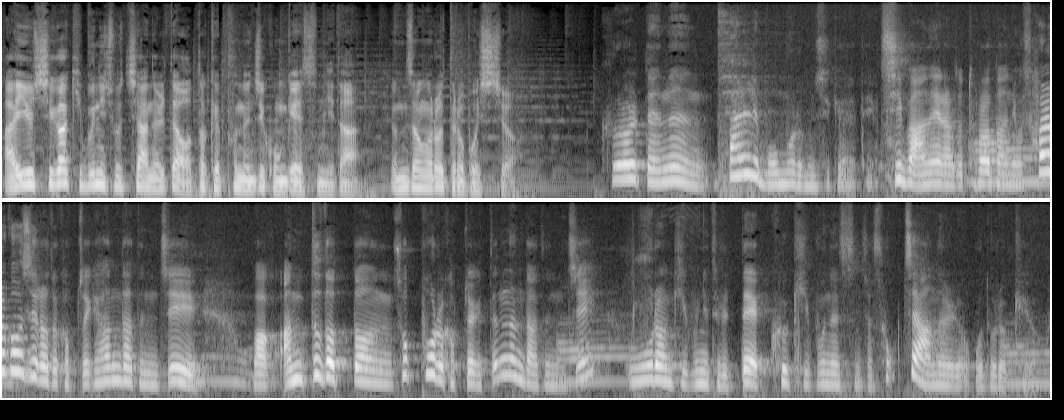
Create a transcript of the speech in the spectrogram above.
아이유 씨가 기분이 좋지 않을 때 어떻게 푸는지 공개했습니다. 음성으로 들어보시죠. 그럴 때는 빨리 몸을 움직여야 돼요. 집 안에라도 돌아다니고 설거지라도 갑자기 한다든지 막 안 뜯었던 소포를 갑자기 뜯는다든지 우울한 기분이 들 때 그 기분에 진짜 속지 않으려고 노력해요.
